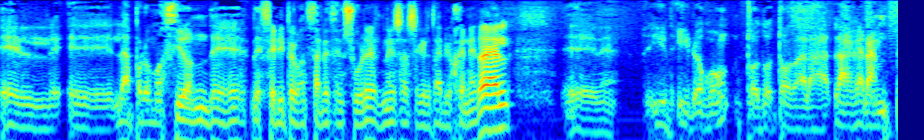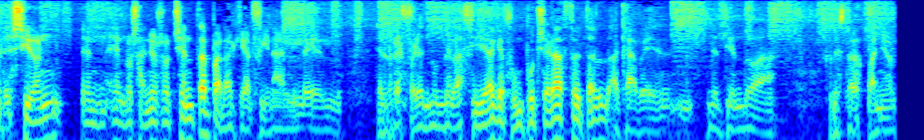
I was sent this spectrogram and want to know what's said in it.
eh, la promoción de, Felipe González en Surernes a secretario general, eh, y, luego todo, toda la, gran presión en, los años 80 para que al final el, el referéndum de la CIA, que fue un pucherazo y tal, acabe metiendo a, el Estado español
